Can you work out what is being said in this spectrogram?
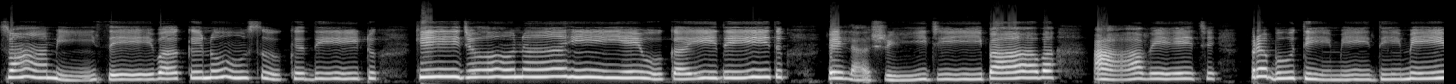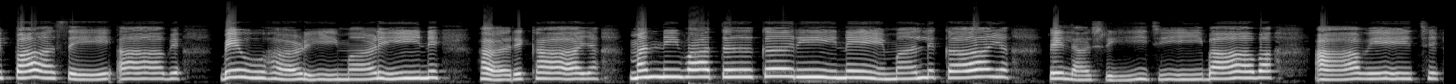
સ્વામી સેવકનું સુખ દીઠું. કીજો નહીં એવું કહી દીધું. પેલા શ્રીજી બાવા આવે છે. પ્રભુ ધીમે ધીમે પાસે આવ્યા. બેઉ હળી મળીને હરખાયા, મનની વાત કરીને મલકાયા. પેલા શ્રીજી બાવા આવે છે,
